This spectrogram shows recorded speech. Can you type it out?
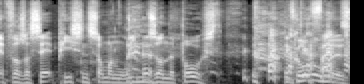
if there's a set piece and someone leans on the post, the goal moves.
